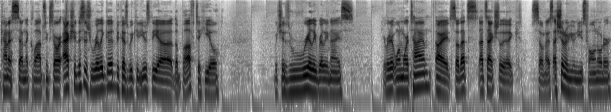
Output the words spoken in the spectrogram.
kind of send the Collapsing Star. Actually, this is really good because we could use the uh, the buff to heal. Which is really, really nice. Get rid of it one more time. Alright, so that's that's actually like so nice. I shouldn't have even used Fallen Order.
